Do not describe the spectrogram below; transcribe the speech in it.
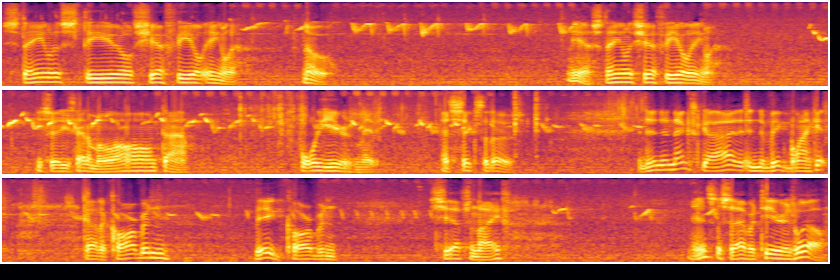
stainless steel Sheffield England. No. Yeah, stainless Sheffield England. He said he's had them a long time. 40 years maybe. That's six of those. And then the next guy in the big blanket got a carbon, big carbon chef's knife. And it's a Sabatier as well.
